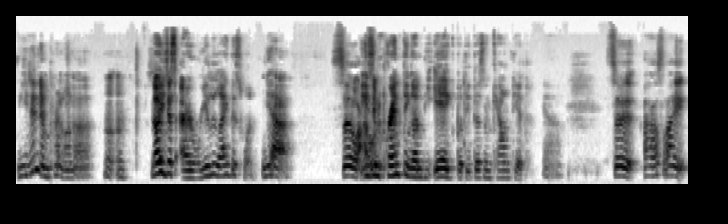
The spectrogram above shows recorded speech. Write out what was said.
He didn't imprint on her. Mm-mm. No, he just I really like this one. Yeah. So He's would- imprinting on the egg, but it doesn't count yet. Yeah. So I was like,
